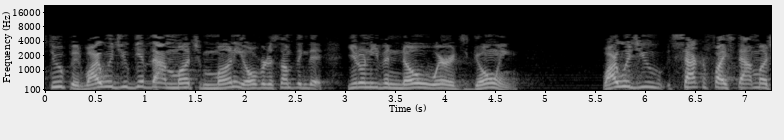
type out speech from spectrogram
stupid. Why would you give that much money over to something that you don't even know where it's going? Why would you sacrifice that much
